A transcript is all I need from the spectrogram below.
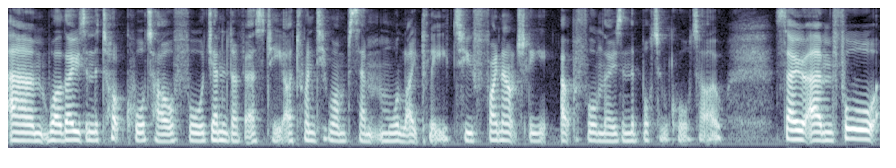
um, while those in the top quartile for gender diversity are 21% more likely to financially outperform those in the bottom quartile. So, um, for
